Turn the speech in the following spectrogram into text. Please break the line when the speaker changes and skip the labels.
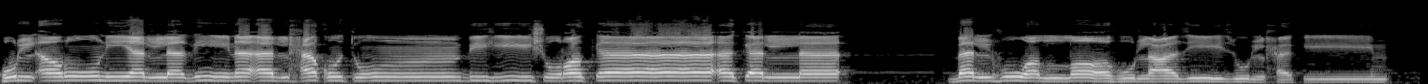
قُلْ أَرُونِيَ الَّذِينَ أَلْحَقْتُم بِهِ شُرَكَاءَ ۖ كَلَّا ۚ بَلْ هُوَ اللَّهُ الْعَزِيزُ الْحَكِيمُ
